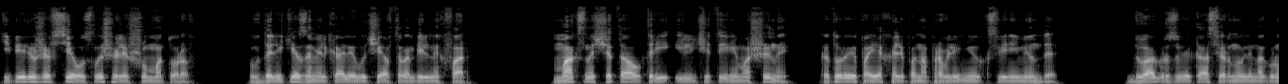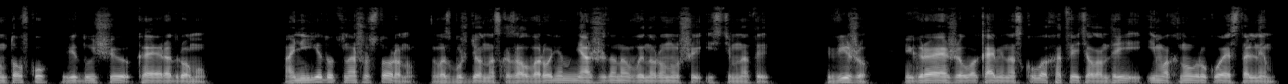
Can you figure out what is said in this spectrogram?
Теперь уже все услышали шум моторов. Вдалеке замелькали лучи автомобильных фар. Макс насчитал три или четыре машины, которые поехали по направлению к Свинемюнде. Два грузовика свернули на грунтовку, ведущую к аэродрому. «Они едут в нашу сторону», — возбужденно сказал Воронин, неожиданно вынырнувший из темноты. «Вижу», — играя желваками на скулах, ответил Андрей и махнул рукой остальным.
